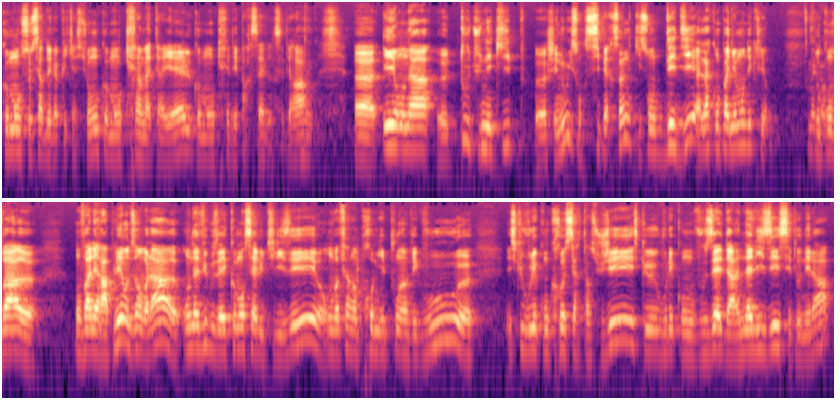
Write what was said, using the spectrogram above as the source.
comment on se sert de l'application, comment on crée un matériel, comment on crée des parcelles, etc. et on a toute une équipe chez nous, ils sont six personnes, qui sont dédiées à l'accompagnement des clients. Donc on va on va les rappeler en disant voilà, euh, on a vu que vous avez commencé à l'utiliser, on va faire un premier point avec vous. Euh, est-ce que vous voulez qu'on creuse certains sujets? Est-ce que vous voulez qu'on vous aide à analyser ces données-là?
